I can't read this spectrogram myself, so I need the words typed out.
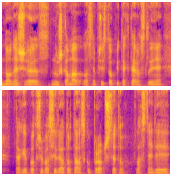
No než eh, s nůžkama vlastně přistoupíte k té rostlině, tak je potřeba si dát otázku, proč se to vlastně děje.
